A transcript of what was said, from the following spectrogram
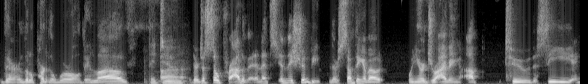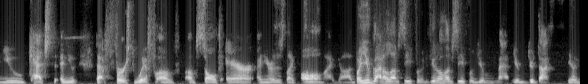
their little part of the world. They love They do. uh, they're just so proud of it, and that's and they should be. There's something about when you're driving up to the sea and you catch and you that first whiff of of salt air, and you're just like, oh my god! But you gotta love seafood. If you don't love seafood, you're mad. You're you're done. You're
